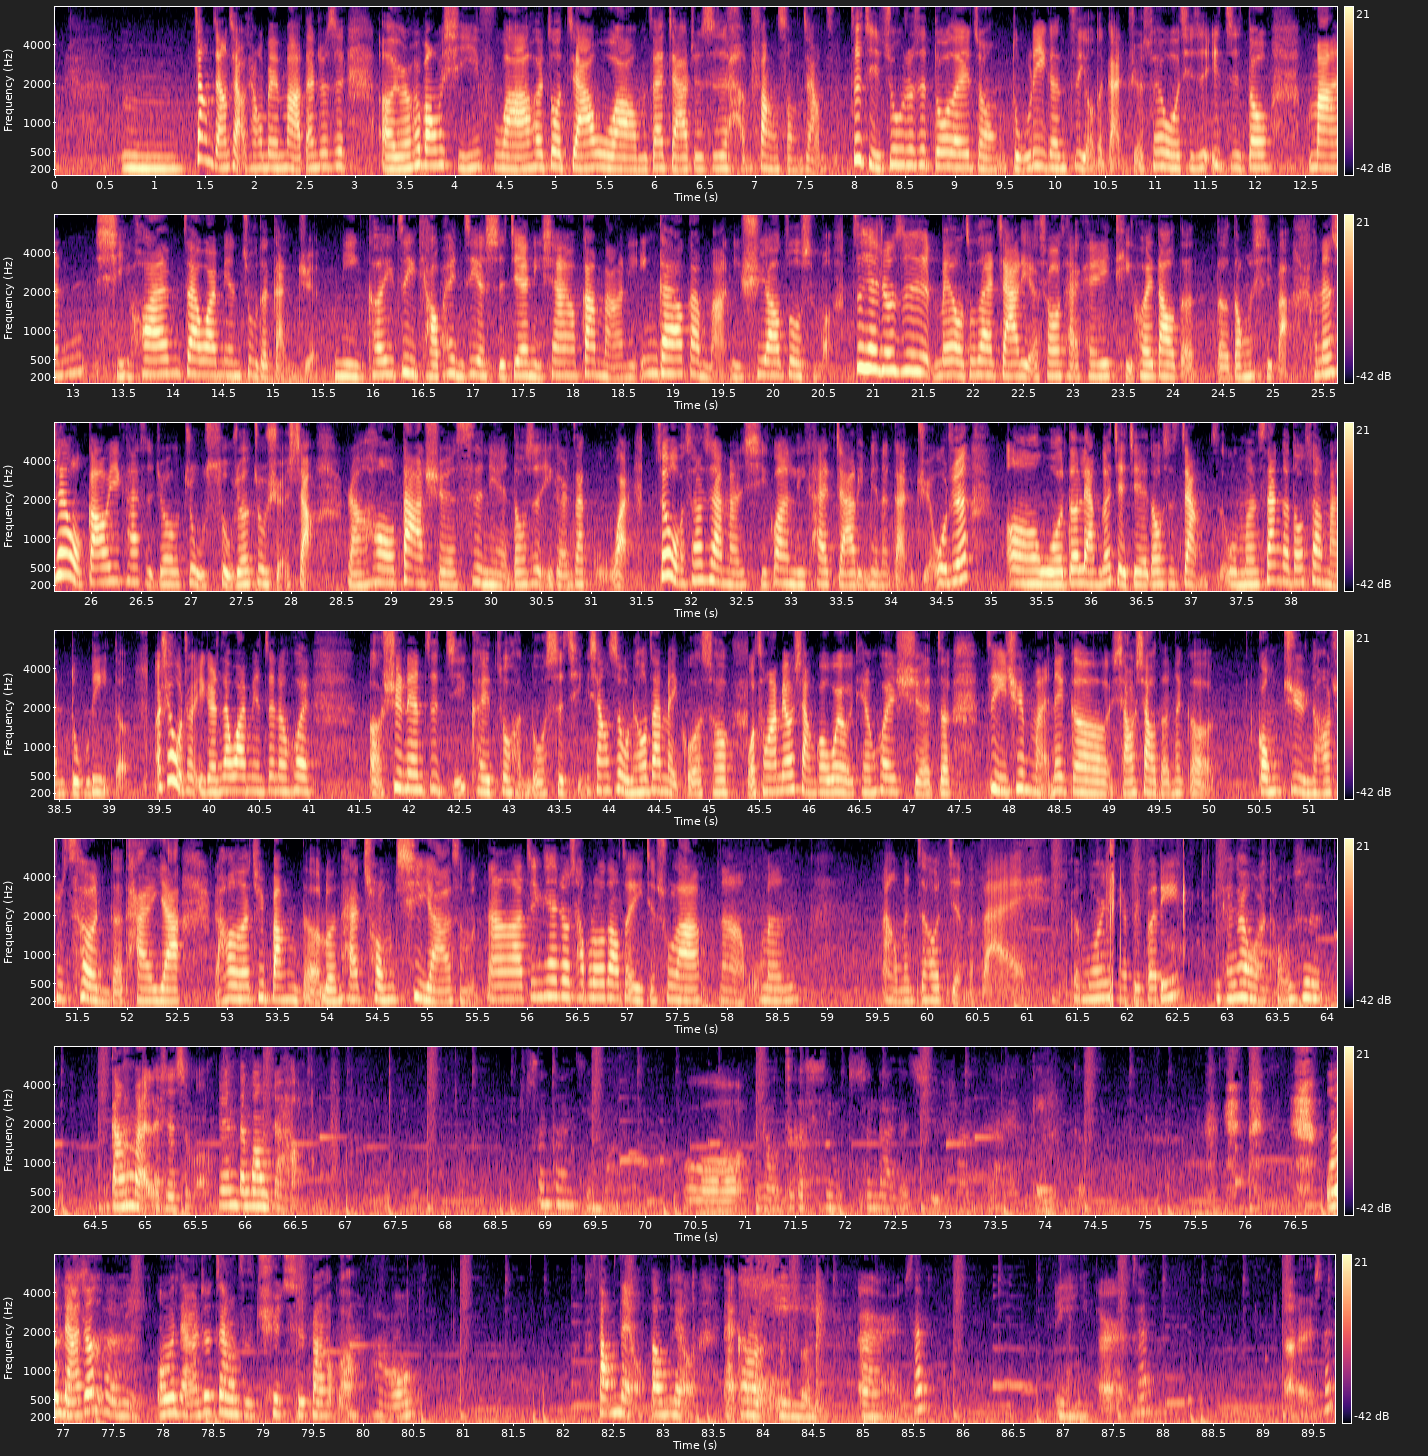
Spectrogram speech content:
嗯，这样讲起来好像会被骂，但就是，呃，有人会帮我洗衣服啊，会做家务啊，我们在家就是很放松这样子。自己住就是多了一种独立跟自由的感觉，所以我其实一直都蛮喜欢在外面住的感觉。你可以自己调配你自己的时间，你现在要干嘛，你应该要干嘛，你需要做什么，这些就是没有住在家里的时候才可以体会到的的东西吧。可能是因为我高一开始就住宿，就住学校，然后大学四年都是。一个人在国外，所以我算是还蛮习惯离开家里面的感觉。我觉得，呃，我的两个姐姐也都是这样子，我们三个都算蛮独立的。而且我觉得一个人在外面真的会，呃，训练自己可以做很多事情。像是我那时候在美国的时候，我从来没有想过我有一天会学着自己去买那个小小的那个工具，然后去测你的胎压，然后呢去帮你的轮胎充气啊什么。那今天就差不多到这里结束啦。那我们。那我们之后见，拜拜。Good morning, everybody。你看看我的同事刚买了些什么？这边灯光比较好。圣诞节吗？我有这个圣圣诞的气氛，来给你一个。我们等下就你我们等下就这样子去吃饭，好不好？好。Thumbnail, thumbnail。来看，一、二、三，一、二、三。二三，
